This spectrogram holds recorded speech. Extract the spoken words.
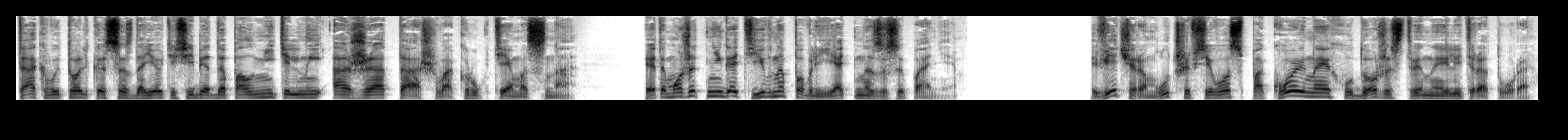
Так вы только создаете себе дополнительный ажиотаж вокруг темы сна. Это может негативно повлиять на засыпание. Вечером лучше всего спокойная художественная литература.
